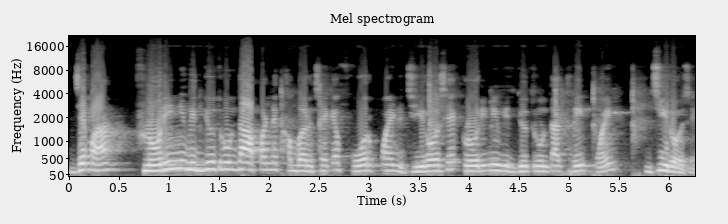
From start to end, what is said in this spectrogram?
જેમાં ફ્લોરિનની વિદ્યુત ઋણતા આપણને ખબર છે કે ફોર પોઈન્ટ જીરો છે. ક્લોરિનની વિદ્યુત ઋણતા થ્રી પોઈન્ટ જીરો છે.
